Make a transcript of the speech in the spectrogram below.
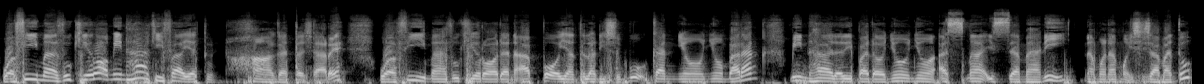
Wa fi ma dhukira minha kifayatun. Ha kata syarih wa fi ma dhukira dan apa yang telah disebutkan nyonyo barang minha daripada nyonyo asma'iz zamani nama-nama isi zaman tu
